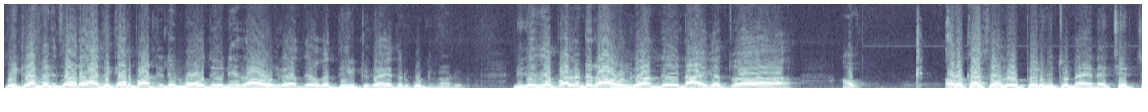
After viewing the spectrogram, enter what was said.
వీటన్నిటి ద్వారా అధికార పార్టీని మోదీని రాహుల్ గాంధీ ఒక ధీటుగా ఎదుర్కొంటున్నాడు. నిజం చెప్పాలంటే రాహుల్ గాంధీ నాయకత్వ అవ- అవకాశాలు పెరుగుతున్నాయనే చర్చ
